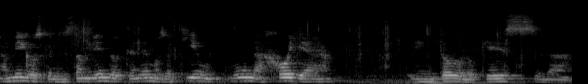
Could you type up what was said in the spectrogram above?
Amigos que nos están viendo, tenemos aquí un, una joya en todo lo que es la,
